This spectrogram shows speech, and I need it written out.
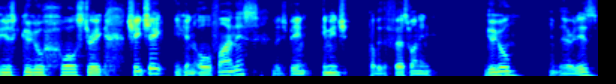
you just Google Wall Street cheat sheet, you can all find this. It'll just be an image, probably the first one in Google. Yep, there it is.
